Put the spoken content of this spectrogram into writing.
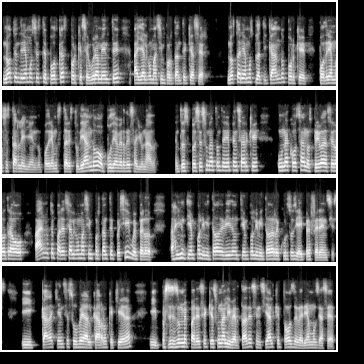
No tendríamos este podcast porque seguramente hay algo más importante que hacer no estaríamos platicando porque podríamos estar leyendo, podríamos estar estudiando o pude haber desayunado. Entonces, pues es una tontería pensar que una cosa nos priva de hacer otra o, ah, ¿no te parece algo más importante? Pues sí, güey, pero hay un tiempo limitado de vida, un tiempo limitado de recursos y hay preferencias. Y cada quien se sube al carro que quiera y pues eso me parece que es una libertad esencial que todos deberíamos de hacer.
